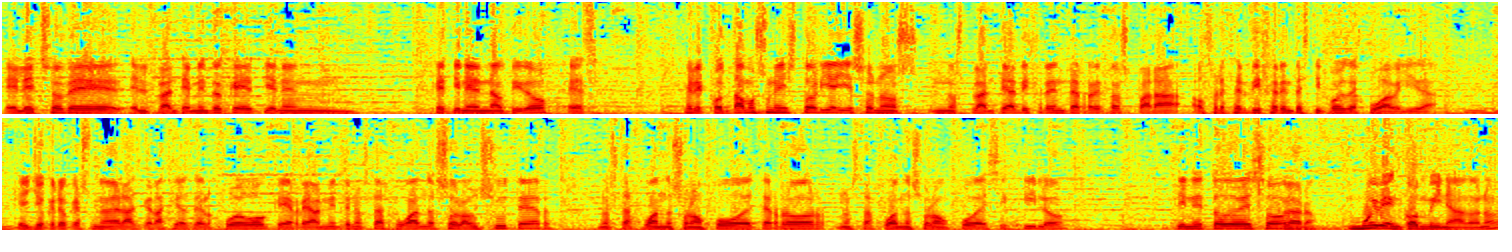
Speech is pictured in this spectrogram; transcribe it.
el hecho de el planteamiento que tienen que tienen Naughty Dog es que contamos una historia y eso nos, nos plantea diferentes retos para ofrecer diferentes tipos de jugabilidad. Que yo creo que es una de las gracias del juego, que realmente no estás jugando solo a un shooter, no estás jugando solo a un juego de terror, no estás jugando solo a un juego de sigilo. Tiene todo eso Claro. muy bien combinado, ¿no?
